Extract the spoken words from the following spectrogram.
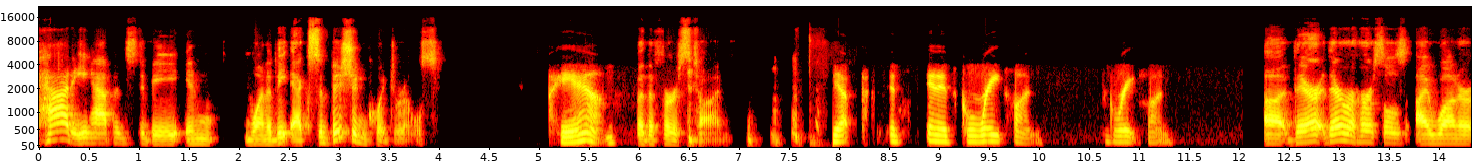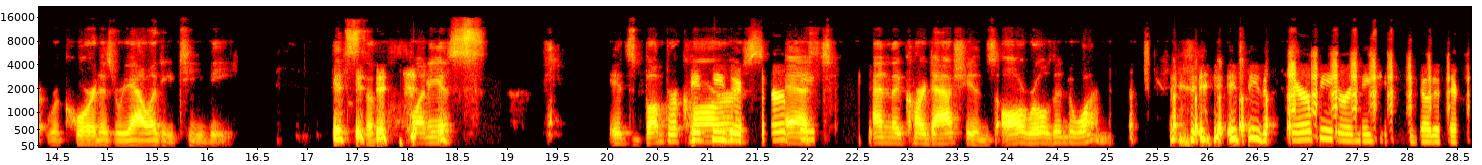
patty happens to be in one of the exhibition quadrilles I am. for the first time Yep. It's and it's great fun. Great fun. uh, their their rehearsals i want to record as reality tv it's the funniest it's bumper It's cars therapy, and, and the kardashians all rolled into one it's either therapy or it makes you go to therapy.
